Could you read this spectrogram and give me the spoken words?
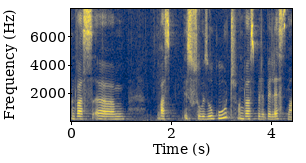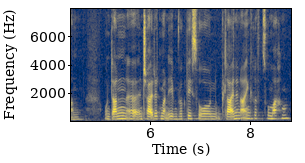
und was, ähm, was ist sowieso gut und was belässt man. Und dann äh, entscheidet man eben wirklich so einen kleinen Eingriff zu machen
